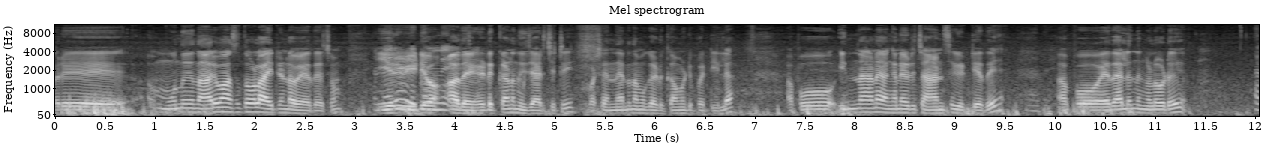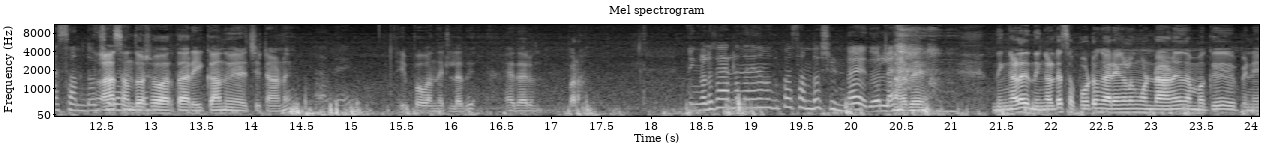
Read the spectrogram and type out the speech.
ഒരു മൂന്ന് നാല് മാസത്തോളം ആയിട്ടുണ്ടാവും ഏകദേശം ഈ ഒരു വീഡിയോ. അതെ എടുക്കണം എന്ന് വിചാരിച്ചിട്ട്. പക്ഷെ അന്നേരം നമുക്ക് എടുക്കാൻ വേണ്ടി പറ്റിയില്ല. അപ്പോൾ ഇന്നാണ് അങ്ങനെ ഒരു ചാൻസ് കിട്ടിയത്. അപ്പോൾ ഏതായാലും നിങ്ങളോട് ആ സന്തോഷം വാർത്ത. അറിയിക്കാന്ന് വിചാരിച്ചിട്ടാണ് ഇപ്പോൾ വന്നിട്ടുള്ളത്. ഏതായാലും പറ. നിങ്ങൾ കാരണം തന്നെ നമുക്കിപ്പോ സന്തോഷം ഉണ്ടായതു അല്ലേ? അതെ. നിങ്ങൾ നിങ്ങളുടെ സപ്പോർട്ടും കാര്യങ്ങളും കൊണ്ടാണ് നമുക്ക് പിന്നെ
